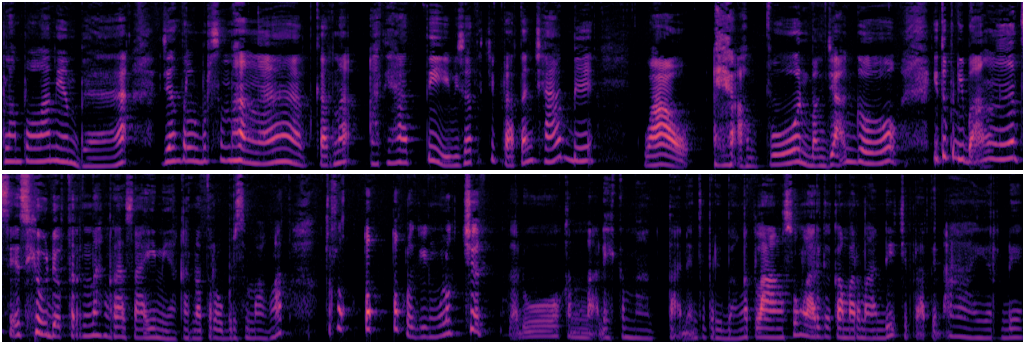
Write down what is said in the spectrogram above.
pelan-pelan ya mbak jangan terlalu bersemangat karena hati-hati bisa kecipratan cabai wow ya ampun bang jago. Itu pedih banget. Saya sih udah pernah ngerasain ya karena terlalu bersemangat tuk tuk tuk lagi ngulek cet. Aduh kena deh ke mata dan itu perih banget. Langsung lari ke kamar mandi cipratin air deh.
